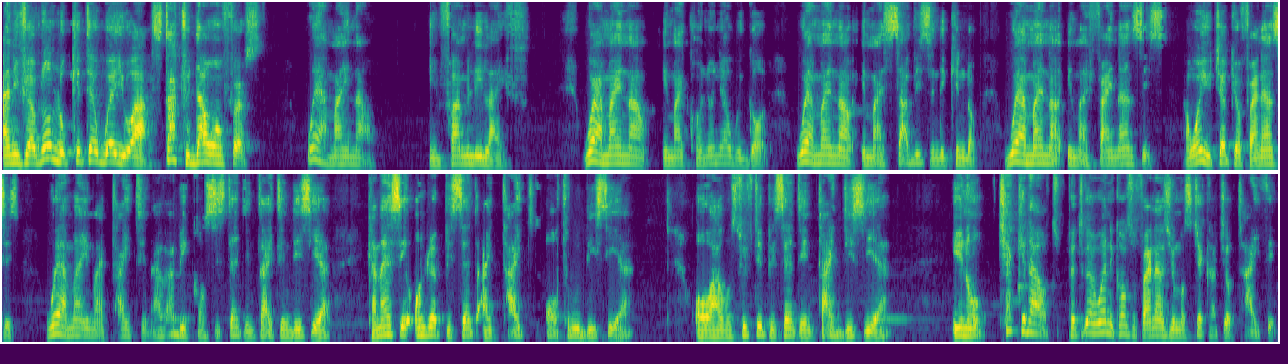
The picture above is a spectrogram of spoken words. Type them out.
And if you have not located where you are, start with that one first. Where am I now in family life? Where am I now in my koinonia with God? Where am I now in my service in the kingdom? Where am I now in my finances? And when you check your finances, where am I in my tithing? Have I been consistent in tithing this year? Can I say 100% I tithed all through this year? Or I was 50% in tithe this year? You know, check it out. Particularly when it comes to finance, you must check out your tithing.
